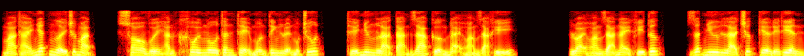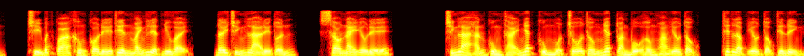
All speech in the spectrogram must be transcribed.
mà thái nhất người trước mặt, so với hắn khôi ngô thân thể muốn tinh luyện một chút, thế nhưng là tản ra cường đại hoàng giả khí. Loại hoàng giả này khí tức, rất như là trước kia đế thiên, chỉ bất quá không có đế thiên mãnh liệt như vậy, đây chính là đế tuấn, sau này yêu đế. Chính là hắn cùng thái nhất cùng một chỗ thống nhất toàn bộ hồng hoang yêu tộc, thiết lập yêu tộc thiên đỉnh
